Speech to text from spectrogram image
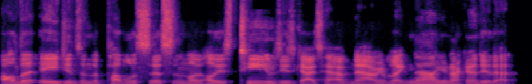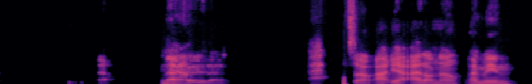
all the agents and the publicists and all these teams these guys have now. You're like, no, you're not going to do that. No, not Yeah. going to do that. So I, yeah, I don't know. I mean,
